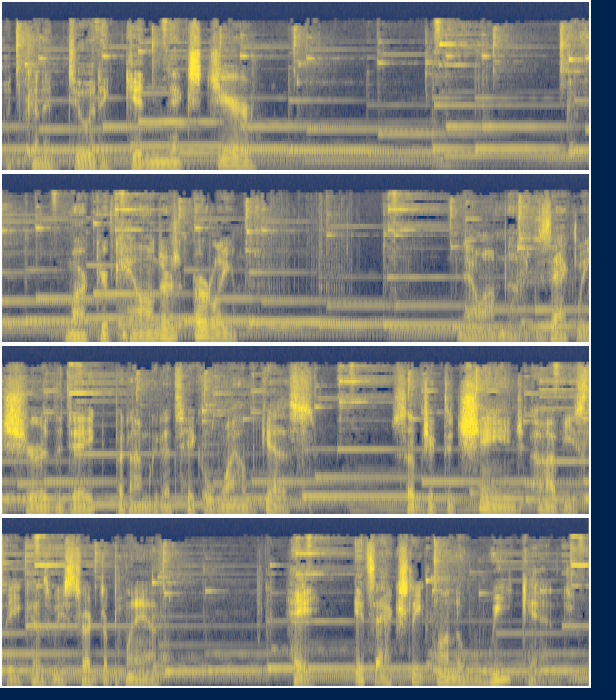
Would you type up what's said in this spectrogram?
We're going to do it again next year. Mark your calendars early. Now, I'm not exactly sure of the date, but I'm going to take a wild guess. Subject to change, obviously, because we start to plan. Hey, it's actually on the weekend.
